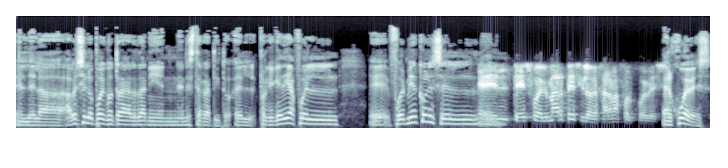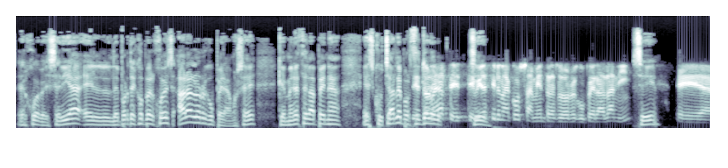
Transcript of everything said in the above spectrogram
el de la, a ver si lo puede encontrar Dani en, en este ratito. El, porque qué día fue el, eh, fue el miércoles el. El test fue el martes y lo de Jarama fue el jueves. El jueves, el jueves sería el Deporte Copa el jueves. Ahora lo recuperamos, eh, que merece la pena escucharle. Por cierto, te, te voy a decir una cosa mientras lo recupera Dani. Sí. Eh,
